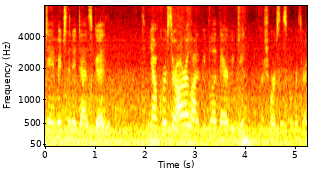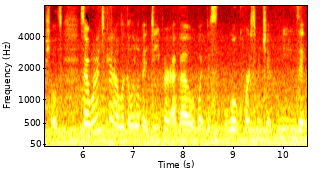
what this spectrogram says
damage than it does good. Now, of course, there are a lot of people out there who do push horses over thresholds. So I wanted to kind of look a little bit deeper about what this woke horsemanship means and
